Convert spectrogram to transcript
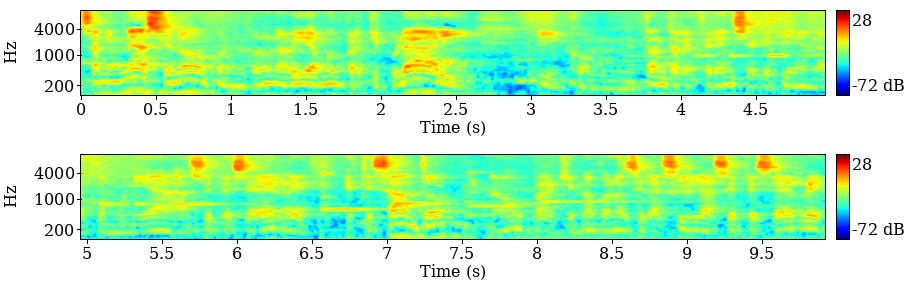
San Ignacio, ¿no? Con, una vida muy particular y, con tanta referencia que tiene en la comunidad CPCR este santo, ¿no? Para quien no conoce la sigla CPCR,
